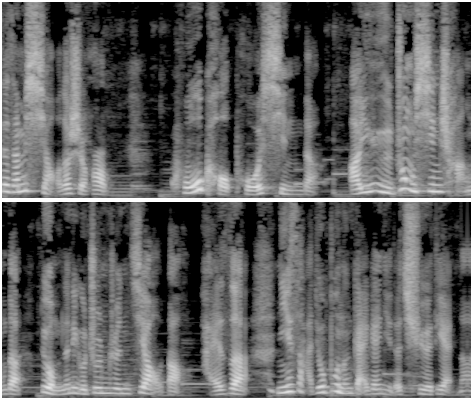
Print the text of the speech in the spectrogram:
在咱们小的时候，苦口婆心的啊，语重心长的对我们的那个谆谆教导：孩子，你咋就不能改改你的缺点呢？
